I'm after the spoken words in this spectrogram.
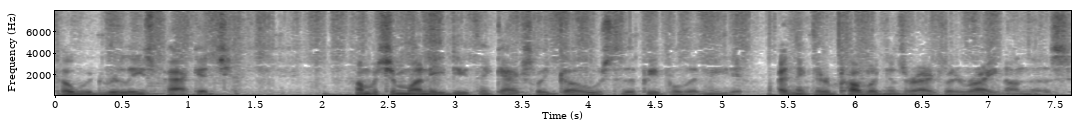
COVID release package, how much money do you think actually goes to the people that need it? I think the Republicans are actually right on this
